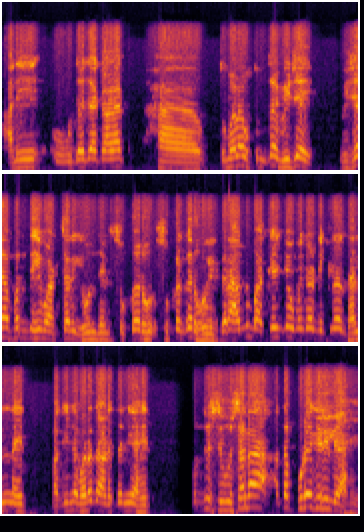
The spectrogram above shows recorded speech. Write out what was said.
आणि उद्याच्या काळात हा तुम्हाला तुमचा विजय विजयापर्यंत ही वाटचाल घेऊन जाईल. सुकर सुखकर होईल. कारण अजून बाकीचे उमेदवार डिक्लेअर झाले नाहीत. बाकीच्या बऱ्याच अडचणी आहेत. परंतु शिवसेना आता पुढे गेलेली आहे.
